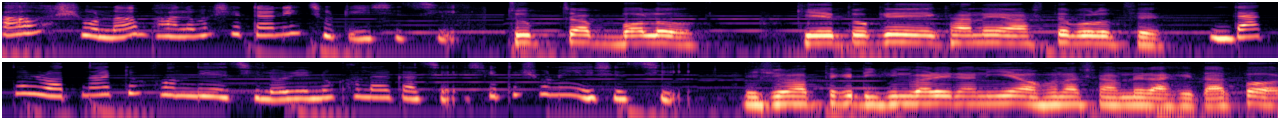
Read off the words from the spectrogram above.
আহ সোনা ভালোবাসা টানে ছুটে এসেছি। চুপচাপ বলো কে তোকে এখানে আসতে বলেছে? ডাক্তার রত্নাট্য ফোন দিয়েছিল রেণু খালার কাছে। সেটা শুনে এসেছি। নিশুর হাত থেকে টিফিন বাড়িটা নিয়ে অহনার সামনে রাখি। তারপর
